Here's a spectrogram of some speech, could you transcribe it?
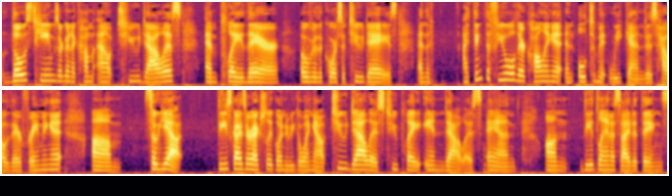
those teams are going to come out to Dallas and play there over the course of two days. And the I think the fuel they're calling it an ultimate weekend is how they're framing it. Um, so yeah, these guys are actually going to be going out to Dallas to play in Dallas, and on the Atlanta side of things,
